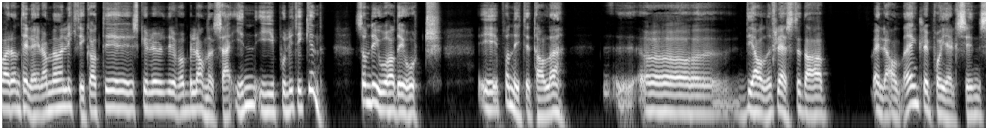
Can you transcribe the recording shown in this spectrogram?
var han tilhenger av, men han likte ikke at de skulle drive og blande seg inn i politikken, som de jo hadde gjort på 90-tallet. Og de aller fleste da, eller alle egentlig, på Jeltsins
